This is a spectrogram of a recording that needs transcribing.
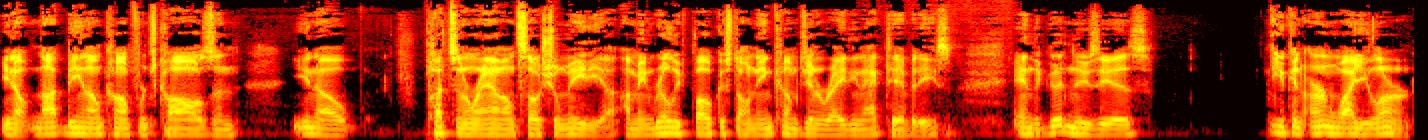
You know, not being on conference calls and, you know, putzing around on social media. I mean, really focused on income generating activities. And the good news is you can earn while you learn.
